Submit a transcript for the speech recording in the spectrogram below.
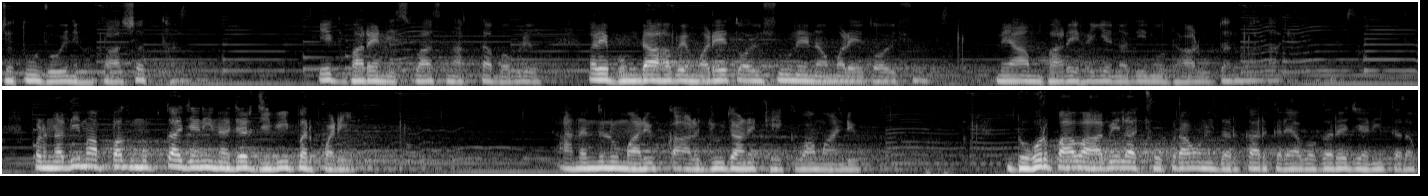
જતું જોઈને હતાશ જ થયો. એક ભારે નિશ્વાસ નાખતા બબડ્યો અરે ભૂંડા, હવે મળે તોય શું ને ન મળે તોય શું? ને આમ ભારે હૈયે નદીનો ઢાળ ઉતરવા લાગ્યો. પણ નદીમાં પગ મૂકતા જેની નજર જીવી પર પડી. આનંદનું માર્યું કાળજું જાણે ઠેકવા માંડ્યું. ઢોર પાવા આવેલા છોકરાઓની દરકાર કર્યા વગર જ એની તરફ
